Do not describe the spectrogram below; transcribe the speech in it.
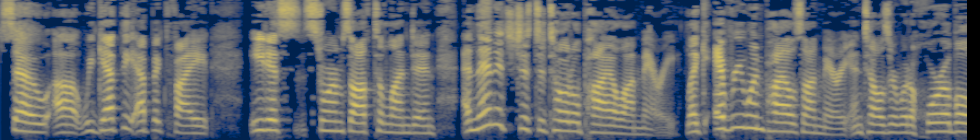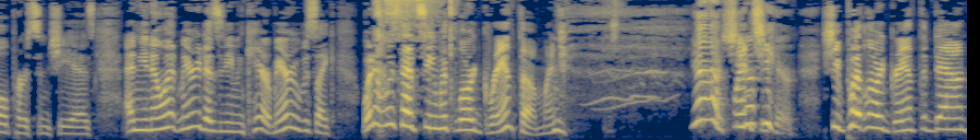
So uh, we get the epic fight. Edith storms off to London, and then it's just a total pile on Mary. Like everyone piles on Mary and tells her what a horrible person she is. And you know what? Mary doesn't even care. Mary was like, "What was that scene with Lord Grantham when?" Yeah, she when doesn't she, care. She put Lord Grantham down,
